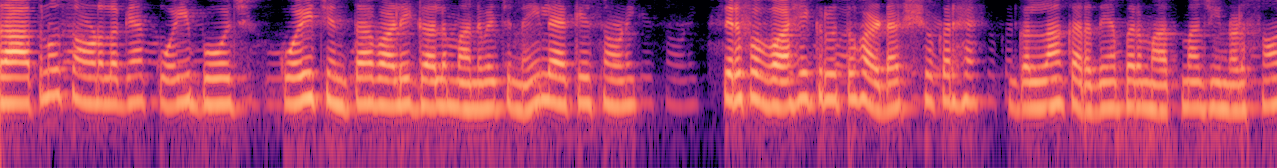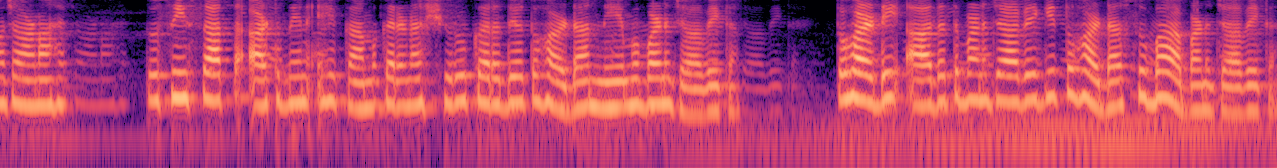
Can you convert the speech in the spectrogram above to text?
ਰਾਤ ਨੂੰ ਸੌਣ ਲੱਗਿਆਂ ਕੋਈ ਬੋਝ, ਕੋਈ ਚਿੰਤਾ ਵਾਲੀ ਗੱਲ ਮਨ ਵਿੱਚ ਨਹੀਂ ਲੈ ਕੇ ਸੌਣੀ। ਸਿਰਫ ਵਾਹਿਗੁਰੂ ਤੁਹਾਡਾ ਸ਼ੁਕਰ ਹੈ। ਗੱਲਾਂ ਕਰਦਿਆਂ ਪਰਮਾਤਮਾ ਜੀ ਨਾਲ ਸੌ ਜਾਣਾ ਹੈ। ਤੁਸੀਂ 7-8 ਦਿਨ ਇਹ ਕੰਮ ਕਰਨਾ ਸ਼ੁਰੂ ਕਰ ਦਿਓ, ਤੁਹਾਡਾ ਨੇਮ ਬਣ ਜਾਵੇਗਾ। ਤੁਹਾਡੀ ਆਦਤ ਬਣ ਜਾਵੇਗੀ, ਤੁਹਾਡਾ ਸੁਭਾਅ ਬਣ ਜਾਵੇਗਾ।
